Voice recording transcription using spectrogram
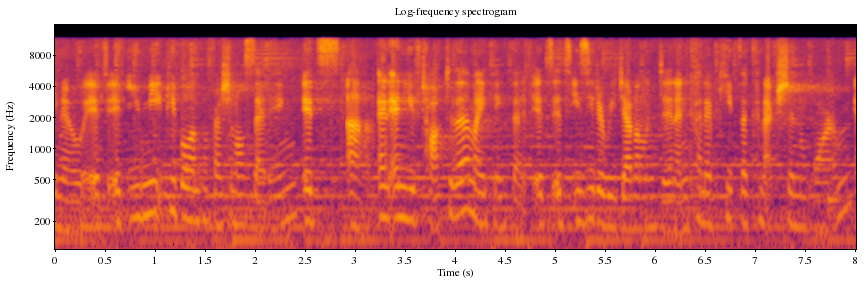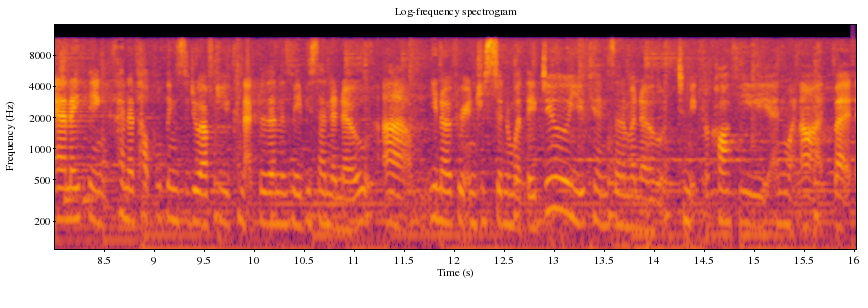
you know, if, if you meet people in professional setting, it's, um, and, and you've talked to them, I think that it's, it's easy to reach out on LinkedIn and kind of keep the connection warm. And I think kind of helpful things to do after you connect with them is maybe send a note. Um, you know, if you're interested in what they do, you can send them a note to meet for coffee and whatnot. But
